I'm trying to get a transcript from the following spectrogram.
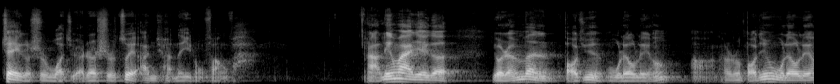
这个是我觉着是最安全的一种方法，啊，另外这个有人问宝骏五六零啊，他说宝骏五六零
